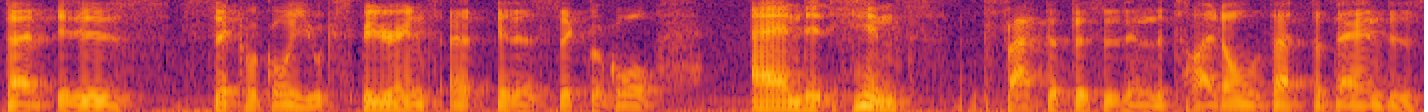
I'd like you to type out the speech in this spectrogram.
That it is cyclical. You experience it as cyclical, and it hints the fact that this is in the title that the band is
